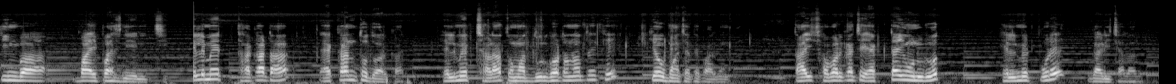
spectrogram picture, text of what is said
কিংবা বাইপাস নিয়ে নিচ্ছি। হেলমেট থাকাটা একান্ত দরকার। হেলমেট ছাড়া তোমার দুর্ঘটনা থেকে কেউ বাঁচাতে পারবে না। তাই সবার কাছে একটাই অনুরোধ, হেলমেট পরে গাড়ি চালাবে।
